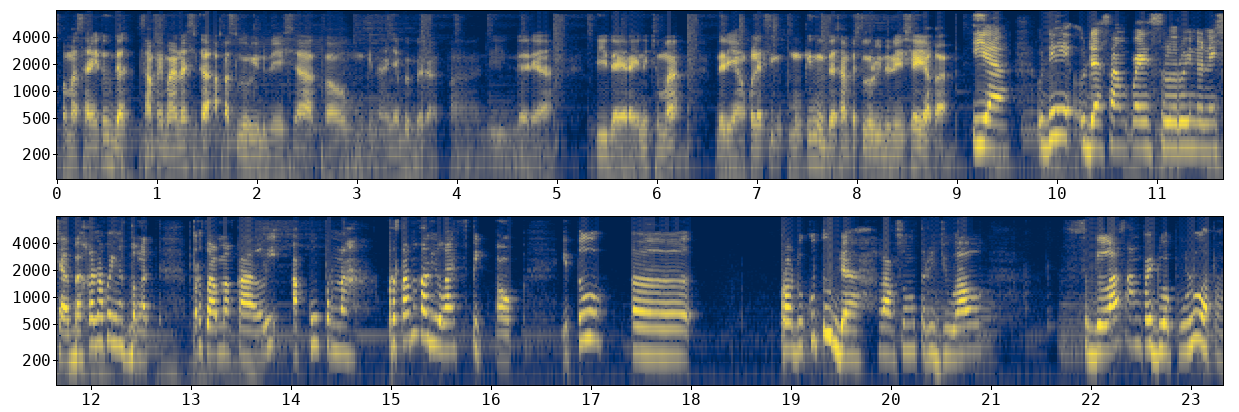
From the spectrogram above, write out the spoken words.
pemasaran itu udah sampai mana sih kak? Apa seluruh Indonesia atau mungkin hanya beberapa di daerah di daerah ini cuma dari yang aku lihat sih mungkin udah sampai seluruh Indonesia ya kak? Iya, ini udah sampai seluruh Indonesia. Bahkan aku inget banget pertama kali aku pernah pertama kali live TikTok itu eh, produkku tuh udah langsung terjual 11 sampai 20 apa?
